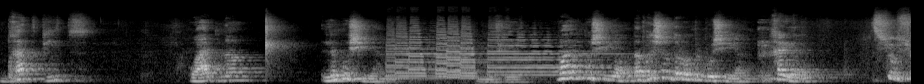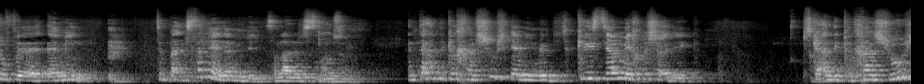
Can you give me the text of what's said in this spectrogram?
براد بيت. وعندنا الموشية وهذا الموشية ما بغيتش نضرب بالموشية خير. شوف شوف آه، أمين. تبع استنى على النبي صلى الله عليه وسلم. أنت عندك الخنشوش أمين؟ من كريستيان ما يخرجش عليك. باسكو عندك الخنشوش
